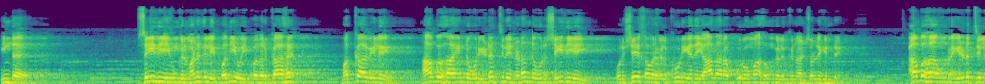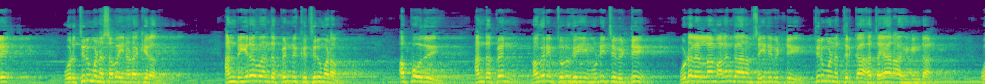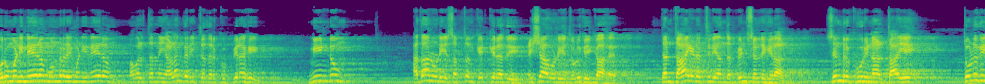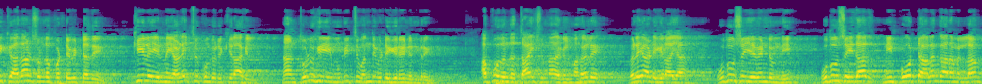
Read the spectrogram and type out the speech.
இந்த செய்தியை உங்கள் மனதிலே பதிய வைப்பதற்காக மக்காவிலே ஆபுஹா என்ற ஒரு இடத்திலே நடந்த ஒரு செய்தியை ஒரு ஷேக் அவர்கள் கூறியதை ஆதாரபூர்வமாக உங்களுக்கு நான் சொல்லுகின்றேன். ஆபஹா என்ற இடத்திலே ஒரு திருமண சபை நடக்கிறது. அன்று இரவு அந்த பெண்ணுக்கு திருமணம். அப்போது அந்த பெண் மகரிப் தொழுகையை முடித்துவிட்டு உடலெல்லாம் அலங்காரம் செய்துவிட்டு திருமணத்திற்காக தயாராகுகின்றாள். ஒரு மணி நேரம் ஒன்றரை மணி நேரம் அவள் தன்னை அலங்கரித்ததற்கு பிறகு மீண்டும் அதானுடைய சப்தம் கேட்கிறது ஐஷாவுடைய தொழுகைக்காக. தன் தாயிடத்திலே அந்த பெண் செல்லுகிறாள். சென்று கூறினாள் தாயே தொழுகைக்கு அதான் சொல்லப்பட்டு விட்டது. கீழே என்னை அழைத்துக் கொண்டிருக்கிறார்கள். நான் தொழுகையை முடித்து வந்து விடுகிறேன் என்று. அப்போது அந்த தாய் சொன்னார்கள் மகளே விளையாடுகிறாயா? உது செய்ய வேண்டும் நீ. உது செய்தால் நீ போட்ட அலங்காரம் எல்லாம்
